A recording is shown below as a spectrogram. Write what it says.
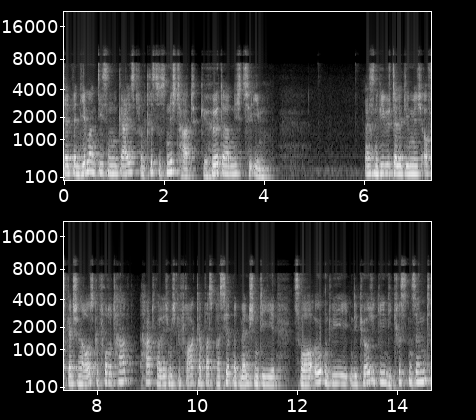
Denn wenn jemand diesen Geist von Christus nicht hat, gehört er nicht zu ihm. Das ist eine Bibelstelle, die mich oft ganz schön herausgefordert hat, hat, weil ich mich gefragt habe, was passiert mit Menschen, die zwar irgendwie in die Kirche gehen, die Christen sind,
